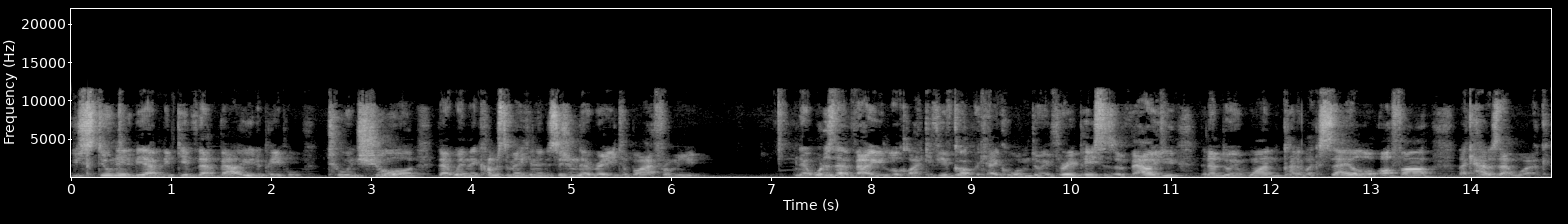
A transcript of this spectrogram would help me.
You still need to be able to give that value to people to ensure that when it comes to making a decision, they're ready to buy from you. Now, what does that value look like? If you've got, okay, cool, I'm doing three pieces of value, then I'm doing one kind of like sale or offer, like how does that work?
